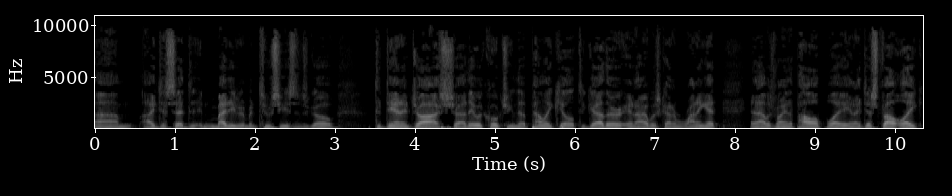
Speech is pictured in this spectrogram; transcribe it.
um, I just said it might even have been two seasons ago to Dan and Josh. Uh, they were coaching the penalty kill together, and I was kind of running it, and I was running the power play, and I just felt like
